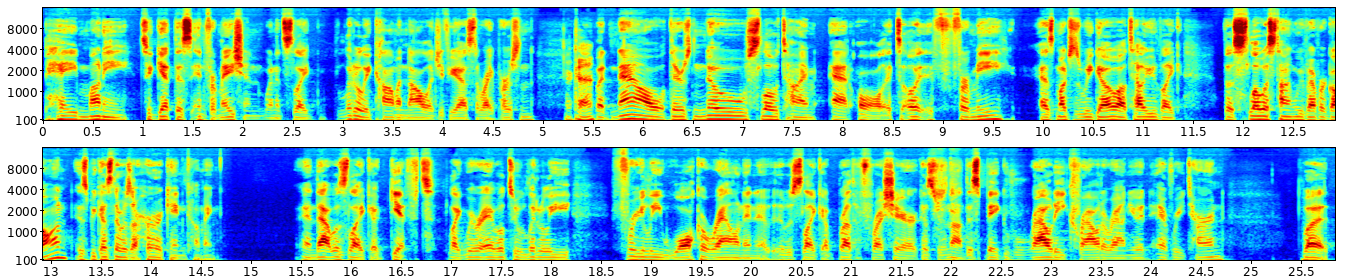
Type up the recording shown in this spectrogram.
pay money to get this information when it's like literally common knowledge if you ask the right person Okay. but now there's no slow time at all it's uh, if, for me as much as we go i'll tell you like the slowest time we've ever gone is because there was a hurricane coming and that was like a gift. Like we were able to literally freely walk around, and it, it was like a breath of fresh air because there's not this big rowdy crowd around you at every turn. But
